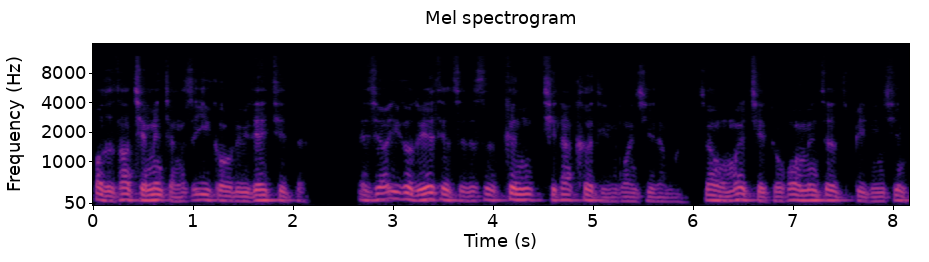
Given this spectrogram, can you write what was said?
或者他前面讲的是 ego-related 的，也就 ego-related 指的是跟其他客体的关系的嘛。所以我们会解读后面这比邻性，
